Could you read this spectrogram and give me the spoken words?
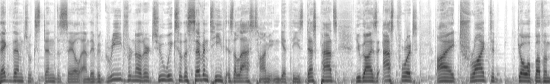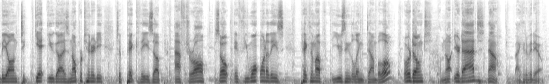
begged them to extend the sale and they've agreed for another two weeks. So the 17th is the last time you can get these desk pads. You guys asked for it. I tried to go above and beyond to get you guys an opportunity to pick these up after all. So if you want one of these, pick them up using the link down below or don't. I'm not your dad. Now, back to the video.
